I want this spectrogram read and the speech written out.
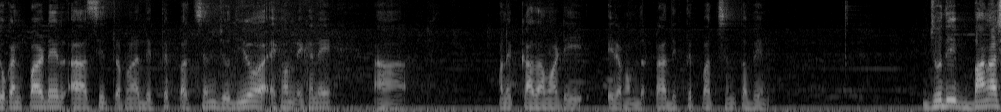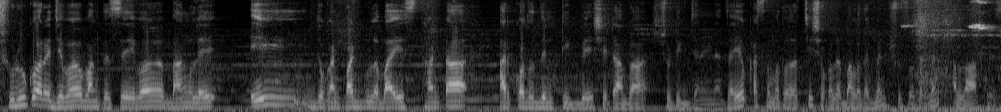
দোকানপাটের চিত্র আপনারা দেখতে পাচ্ছেন। যদিও এখন এখানে অনেক কাদামাটি এরকম দেখতে পাচ্ছেন। তবে যদি ভাঙা শুরু করে, যেভাবে ভাঙতেছে, এভাবে ভাঙলে এই দোকানপাটগুলো বা এই স্থানটা আর কতদিন টিকবে, সেটা আমরা সঠিক জানি না। যাই হোক, আজকের মতো যাচ্ছি। সকালে ভালো থাকবেন, সুস্থ থাকবেন। আল্লাহ হাফেজ।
